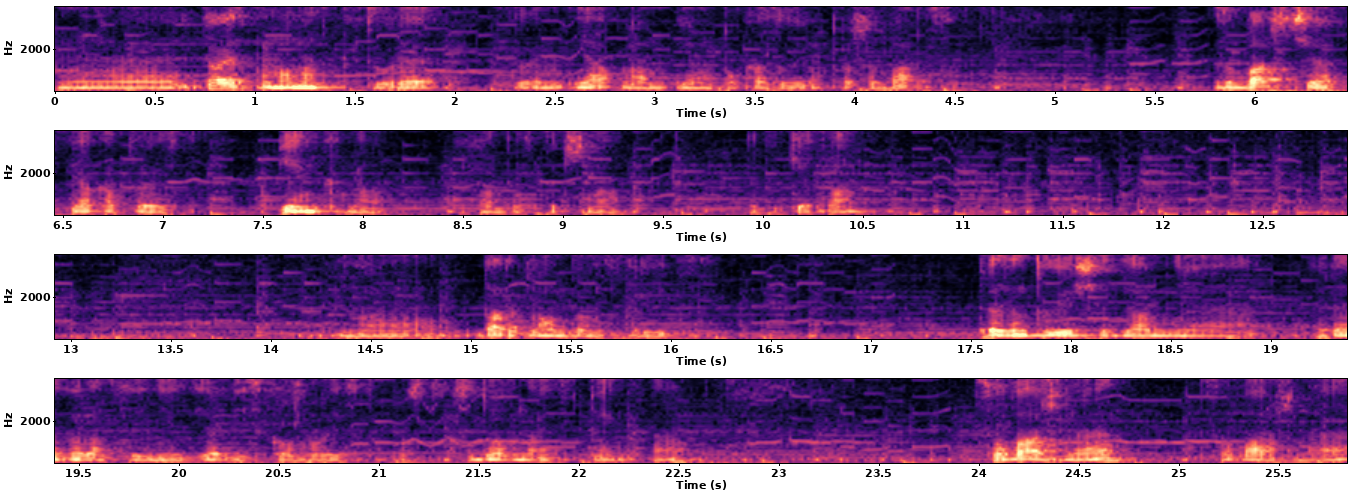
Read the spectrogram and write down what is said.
Mm, i to jest ten moment, który, w którym ja Wam ją pokazuję. Proszę bardzo. Zobaczcie, jaka to jest piękna i fantastyczna etykieta. No, Dark London Street prezentuje się dla mnie rewelacyjnie, zjawiskowo, jest po prostu cudowna, jest piękna. Co ważne, co ważne,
